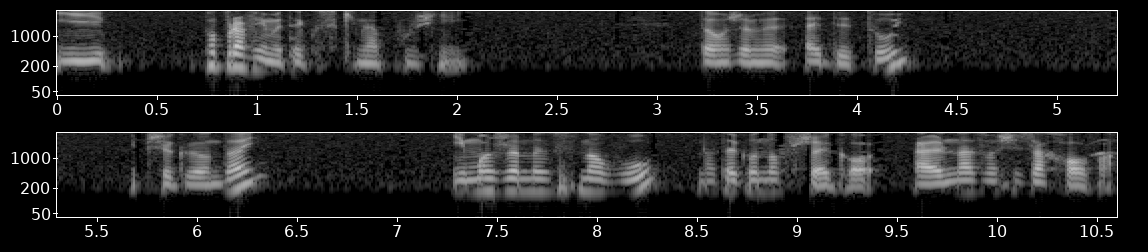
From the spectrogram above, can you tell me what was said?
i poprawimy tego skina później, to możemy edytuj i przeglądaj i możemy znowu na tego nowszego, ale nazwa się zachowa.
